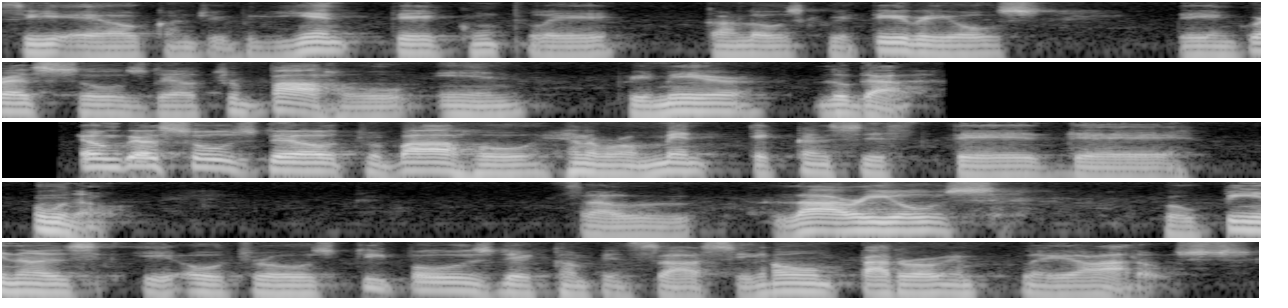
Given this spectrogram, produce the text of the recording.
si el contribuyente cumple con los criterios de ingresos del trabajo en primer lugar. Ingresos del trabajo generalmente consiste de uno, salarios, propinas y otros tipos de compensación para empleados.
